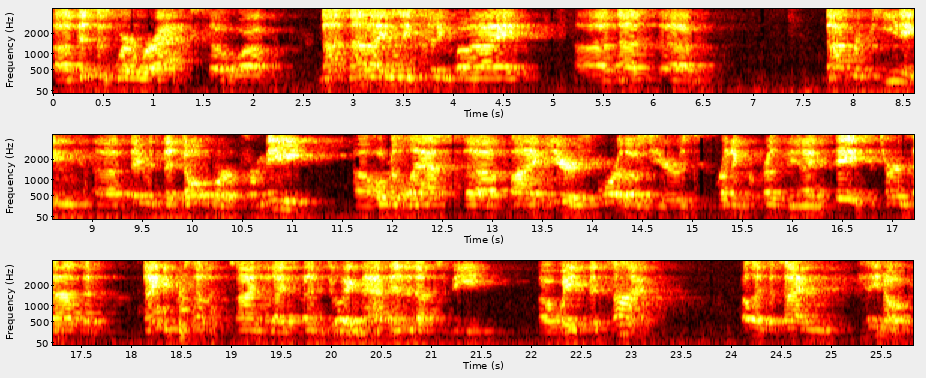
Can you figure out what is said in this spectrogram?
uh, this is where we're at. So not not idly sitting by, not not repeating things that don't work. For me, over the last five years, four of those years running for president of the United States, it turns out that 90% of the time that I spent doing that ended up to be uh, wasted time. Well, at the time, you know,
